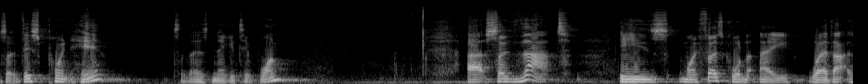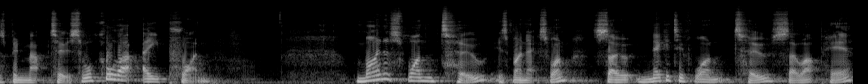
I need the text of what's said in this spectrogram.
So this point here, so there's negative 1. Uh, so that is my first coordinate A where that has been mapped to. So we'll call that A prime. Minus 1, 2 is my next one. So negative 1, 2, so up here.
